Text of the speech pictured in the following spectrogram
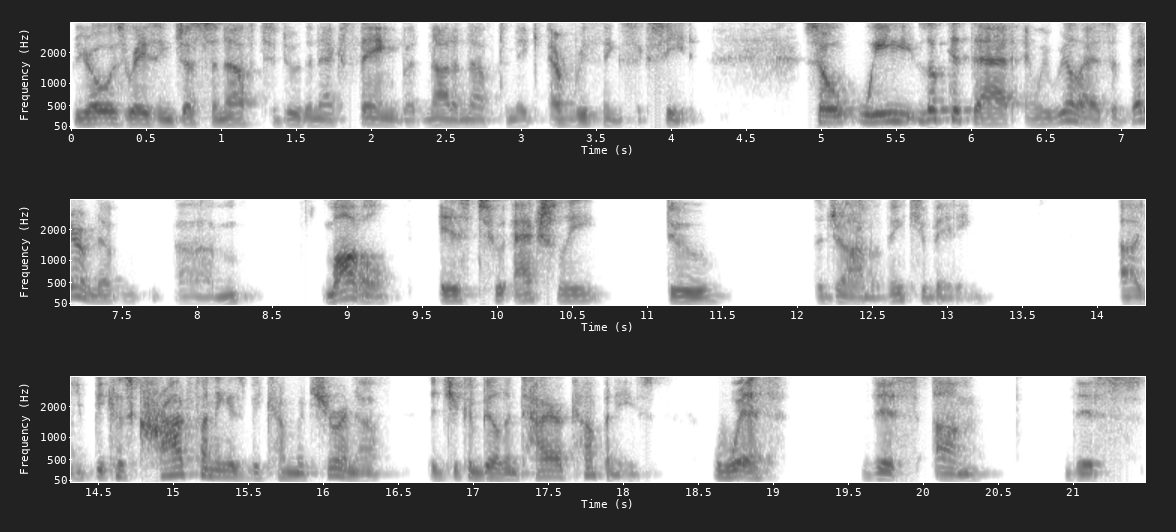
you're always raising just enough to do the next thing, but not enough to make everything succeed. So we looked at that and we realized a better um, model is to actually do the job of incubating uh, you, because crowdfunding has become mature enough that you can build entire companies with this um, this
